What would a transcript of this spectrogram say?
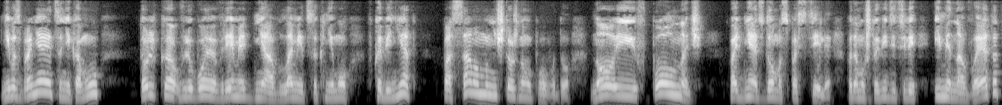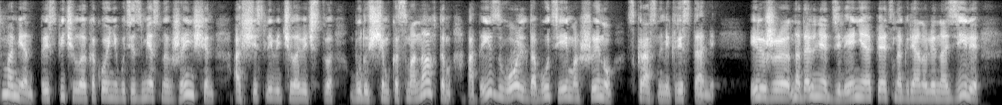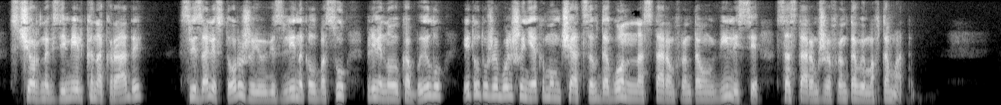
Не возбраняется никому только в любое время дня вломиться к нему в кабинет по самому ничтожному поводу, но и в полночь поднять дома с постели, потому что, видите ли, именно в этот момент приспичило какой-нибудь из местных женщин осчастливить человечество будущим космонавтом, а ты изволь добудь ей машину с красными крестами. Или же на дальнее отделение опять нагрянули на Зиле с черных земель конокрады, связали сторожа и увезли на колбасу племенную кобылу, и тут уже больше некому мчаться вдогон на старом фронтовом Виллисе со старым же фронтовым автоматом.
